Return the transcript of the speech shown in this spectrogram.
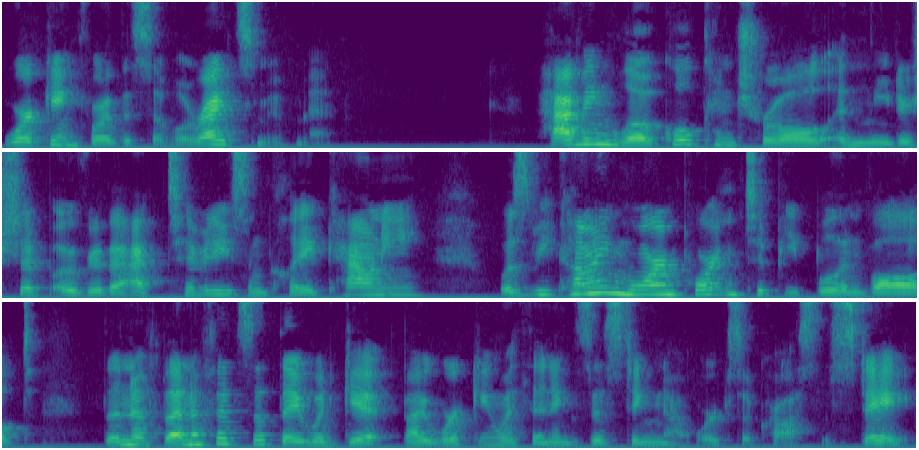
working for the civil rights movement. Having local control and leadership over the activities in Clay County was becoming more important to people involved than the benefits that they would get by working within existing networks across the state.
